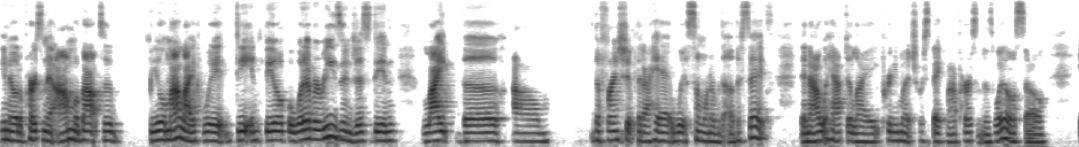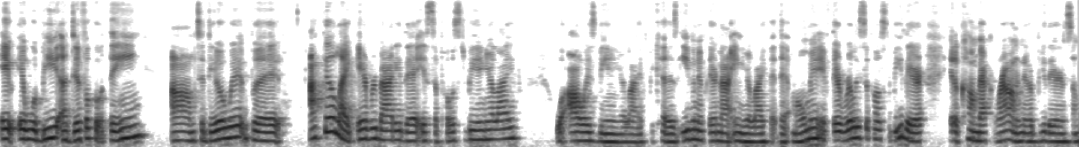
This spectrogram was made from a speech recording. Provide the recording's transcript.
you know the person that I'm about to build my life with didn't feel for whatever reason just didn't like the um the friendship that I had with someone of the other sex, then I would have to like pretty much respect my person as well. So it, it would be a difficult thing um to deal with, but I feel like everybody that is supposed to be in your life will always be in your life because even if they're not in your life at that moment, if they're really supposed to be there, it'll come back around and they'll be there in some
